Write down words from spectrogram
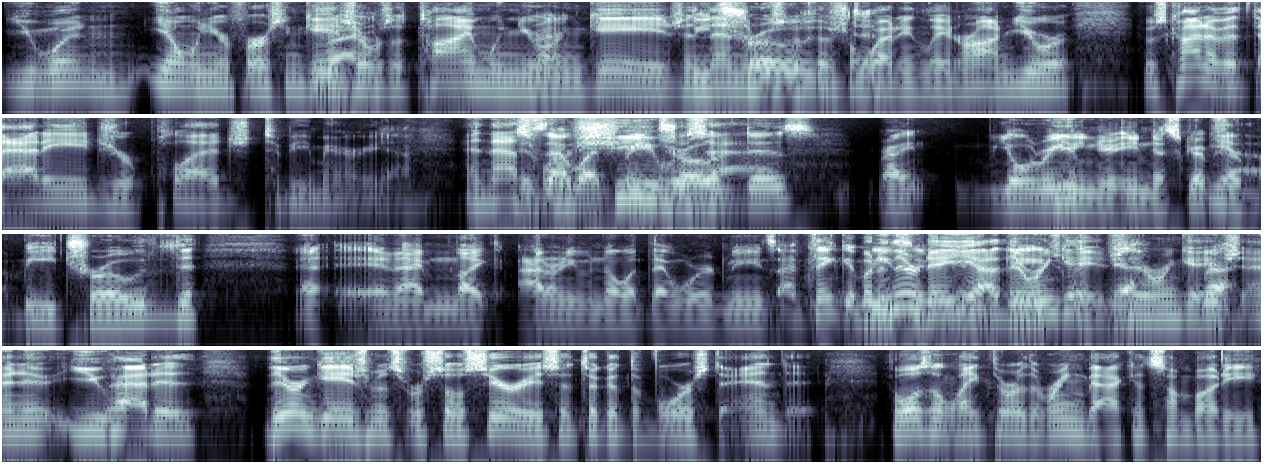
You wouldn't, you know, when you're first engaged, there was a time when you were engaged and then there was an official wedding later on. You were, it was kind of at that age you're pledged to be married. Yeah. And that's Is where that what she was betrothed at. is? Right? You're reading your, in the scripture, Yeah. betrothed. And I'm like, I don't even know what that word means. I think it But in their day, yeah, they were engaged. Yeah, They were engaged, right. and it, you had to. Their engagements were so serious it took a divorce to end it. It wasn't like throw the ring back at somebody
